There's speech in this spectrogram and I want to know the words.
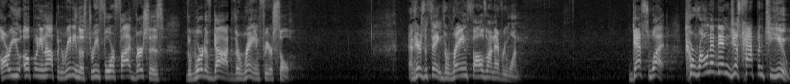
Are you opening up and reading those three, four, five verses, the Word of God, the rain for your soul? And here's the thing the rain falls on everyone. Guess what? Corona didn't just happen to you.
